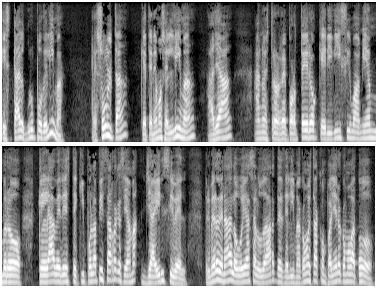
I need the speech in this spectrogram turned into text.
está el Grupo de Lima. Resulta que tenemos en Lima, allá, a nuestro reportero queridísimo, a miembro clave de este equipo La Pizarra, que se llama Jair Sibel. Primero de nada lo voy a saludar desde Lima. ¿Cómo estás, compañero? ¿Cómo va todo?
